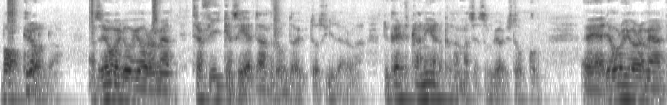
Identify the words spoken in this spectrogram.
bakgrund. Då. Alltså det har ju då att göra med att trafiken ser helt annorlunda ut och så vidare. Va? Du kan inte planera på samma sätt som du gör i Stockholm. Eh, det har att göra med att,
